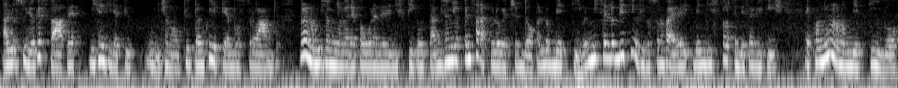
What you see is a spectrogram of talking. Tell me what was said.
allo studio che fate, vi sentite più, diciamo, più tranquilli e più a vostro agio. Però non bisogna avere paura delle difficoltà, bisogna pensare a quello che c'è dopo, all'obiettivo. In vista dell'obiettivo si possono fare degli sforzi e dei sacrifici. E quando uno ha un obiettivo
